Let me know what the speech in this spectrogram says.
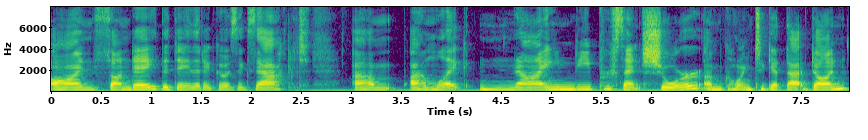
on Sunday, the day that it goes exact. Um, I'm like 90% sure I'm going to get that done.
